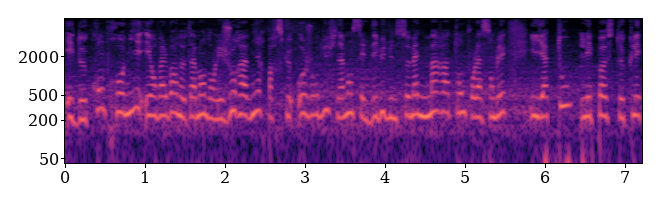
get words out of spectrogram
et de compromis. Et on va le voir notamment dans les jours à venir parce qu'aujourd'hui, finalement, c'est le début d'une semaine marathon pour l'Assemblée. Il y a tous les postes clés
